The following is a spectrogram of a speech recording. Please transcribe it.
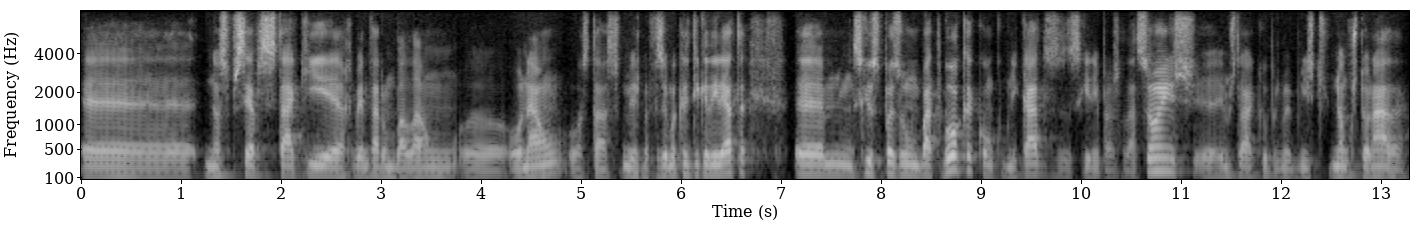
Uh, não se percebe se está aqui a arrebentar um balão uh, ou não, ou se está mesmo a fazer uma crítica direta. Uh, Seguiu-se depois um bate-boca com comunicados a seguirem para as redações, uh, a mostrar que o Primeiro-Ministro não gostou nada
